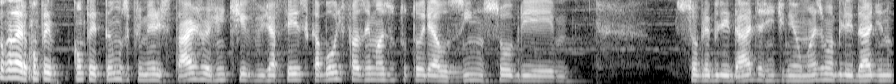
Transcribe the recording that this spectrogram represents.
Então galera, completamos o primeiro estágio, a gente já fez, acabou de fazer mais um tutorialzinho sobre sobre habilidades, a gente ganhou mais uma habilidade no,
